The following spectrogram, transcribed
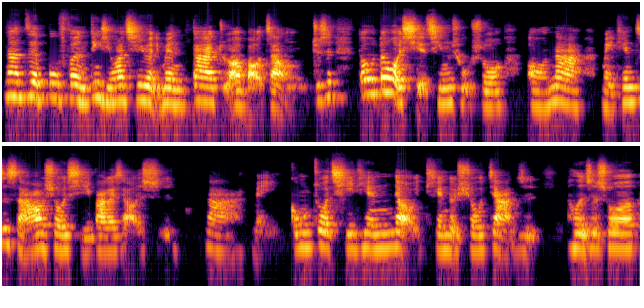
那这部分定型化契约里面，大概主要保障就是都都有写清楚说，哦，那每天至少要休息八个小时。那每工作七天要有一天的休假日，或者是说，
